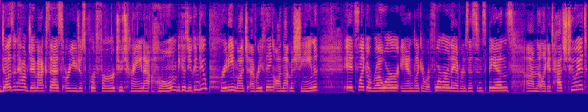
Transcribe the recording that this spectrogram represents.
doesn't have gym access or you just prefer to train at home because you can do pretty much everything on that machine. It's like a rower and like a reformer. They have resistance bands um, that like attach to it,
